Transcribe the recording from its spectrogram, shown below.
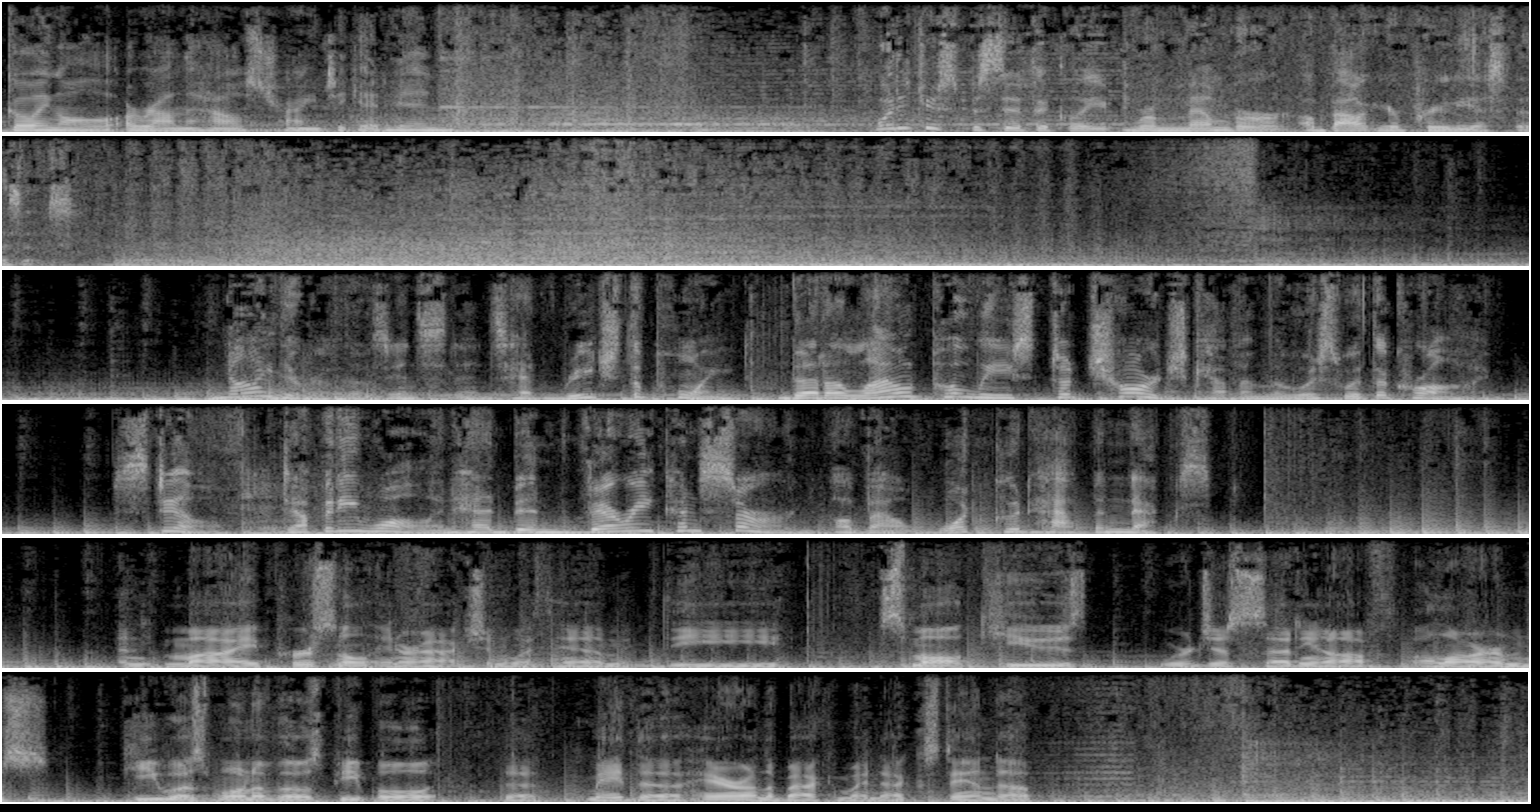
going all around the house trying to get in. What did you specifically remember about your previous visits? Neither of those incidents had reached the point that allowed police to charge Kevin Lewis with a crime. Still, Deputy Wallen had been very concerned about what could happen next. And my personal interaction with him, the small cues were just setting off alarms. He was one of those people that made the hair on the back of my neck stand up.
